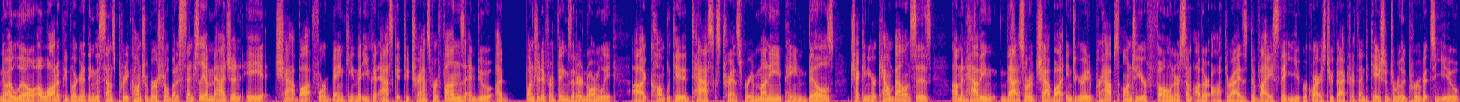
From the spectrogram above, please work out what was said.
Now, I know a lot of people are going to think this sounds pretty controversial, but essentially imagine a chatbot for banking that you can ask it to transfer funds and do a bunch of different things that are normally uh, complicated tasks transferring money, paying bills, checking your account balances. Um, and having that sort of chatbot integrated perhaps onto your phone or some other authorized device that requires two factor authentication to really prove it's you,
